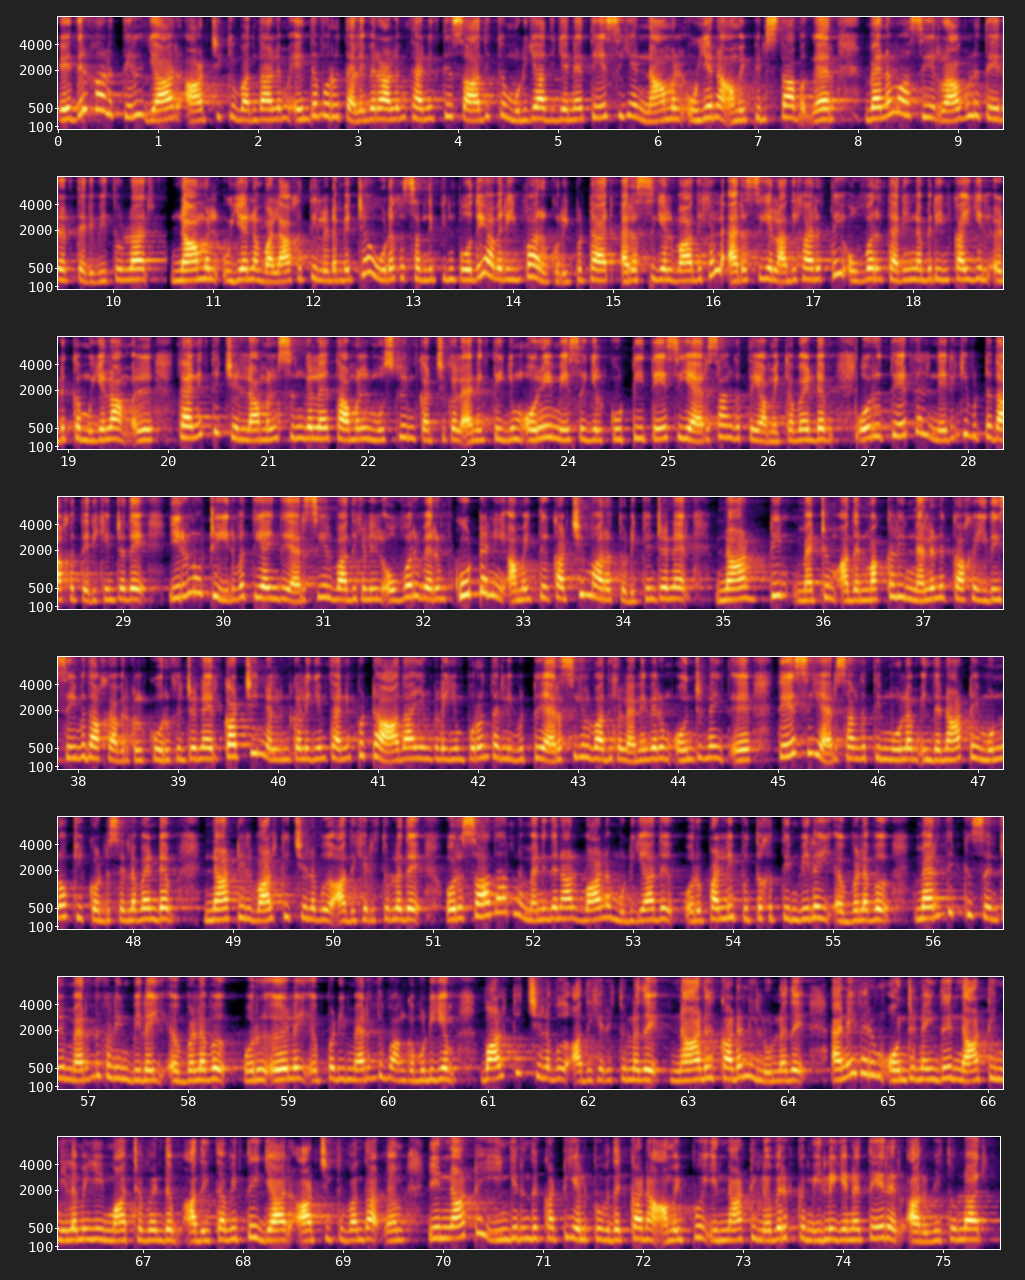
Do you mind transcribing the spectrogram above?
எதிர்காலத்தில் யார் ஆட்சிக்கு வந்தாலும் எந்தவொரு தலைவராலும் தனித்து சாதிக்க முடியாது என தேசிய நாமல் உயர்ன அமைப்பின் ஸ்தாபகர் வனவாசி ராகுல தேரர் தெரிவித்துள்ளார். நாமல் உயர்ன வளாகத்தில் இடம்பெற்ற ஊடக சந்திப்பின் போதே அவர் இவ்வாறு குறிப்பிட்டார். அரசியல்வாதிகள் அரசியல் அதிகாரத்தை ஒவ்வொரு தனிநபரின் கையில் எடுக்க முயலாமல் தனித்து செல்லாமல் சிங்கள தமிழ் முஸ்லிம் கட்சிகள் அனைத்தையும் ஒரே மேசையில் கூட்டி தேசிய அரசாங்கத்தை அமைக்க வேண்டும். ஒரு தேர்தல் நெருங்கிவிட்டதாக தெரிகின்றது. இருநூற்றி இருநூற்றி இருபத்தி ஐந்து அரசியல்வாதிகளில் ஒவ்வொருவரும் கூட்டணி அமைத்து கட்சி மாற துடிக்கின்றனர். நாட்டின் மற்றும் அதன் மக்களின் நலனுக்காக இதை செய்வதாக அவர்கள் கூறுகின்றனர். கட்சி நலன்களையும் தனிப்பட்ட ஆதாயங்களையும் புறந்தள்ளிவிட்டு அரசியல்வாதிகள் அனைவரும் ஒன்றிணைந்து தேசிய அரசாங்கத்தின் மூலம் இந்த நாட்டை முன்னோக்கி கொண்டு செல்ல வேண்டும். நாட்டில் வாழ்க்கை செலவு அதிகரித்துள்ளது. ஒரு சாதாரண மனிதனால் வாழ முடியாது. ஒரு பள்ளி புத்தகத்தின் விலை எவ்வளவு? மருந்திற்கு சென்று மருந்துகளின் விலை எவ்வளவு? ஒரு ஏழை எப்படி மருந்து வாங்க முடியும். வாழ்க்கை செலவு அதிகரித்துள்ளது. நாடு கடனில் உள்ளது. அனைவரும் ஒன்றிணைந்து நாட்டின் நிலைமையை மாற்ற வேண்டும். அதை தவிர்த்து யார் ஆட்சிக்கு வந்தாலும் இந்நாட்டை இங்கிருந்து கட்டி எழுப்புவதற்கான அமைப்பு இந்நாட்டில் எவருக்கும் இல்லை என தேரர் அறிவித்துள்ளார்.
